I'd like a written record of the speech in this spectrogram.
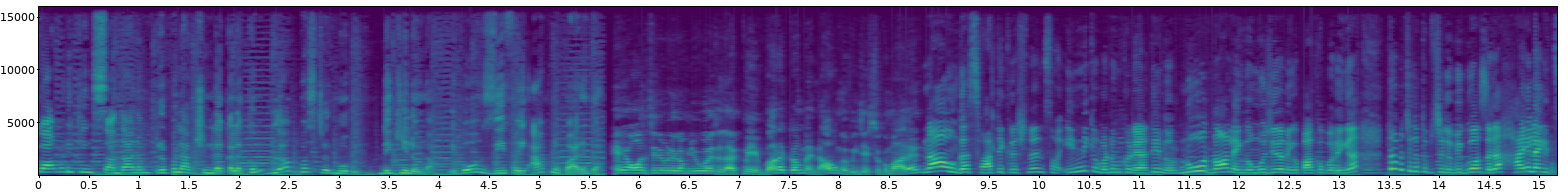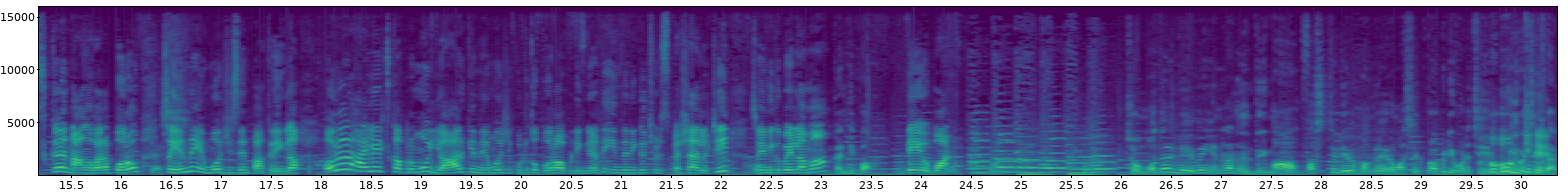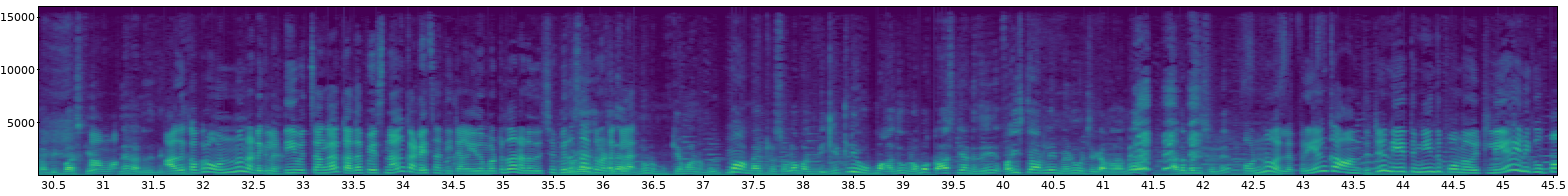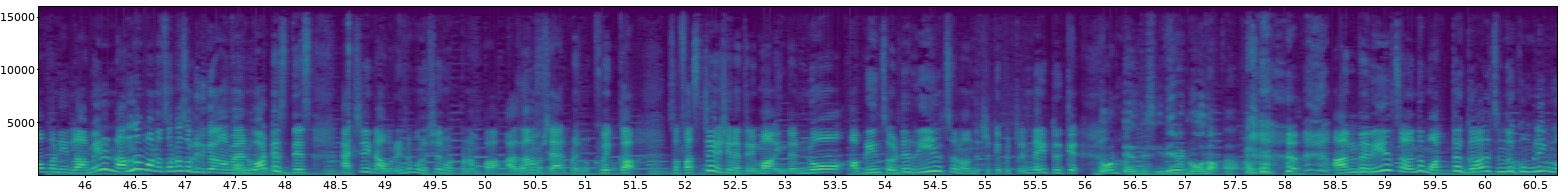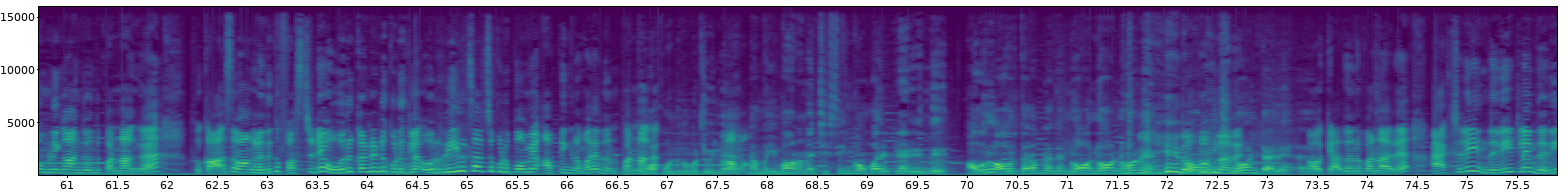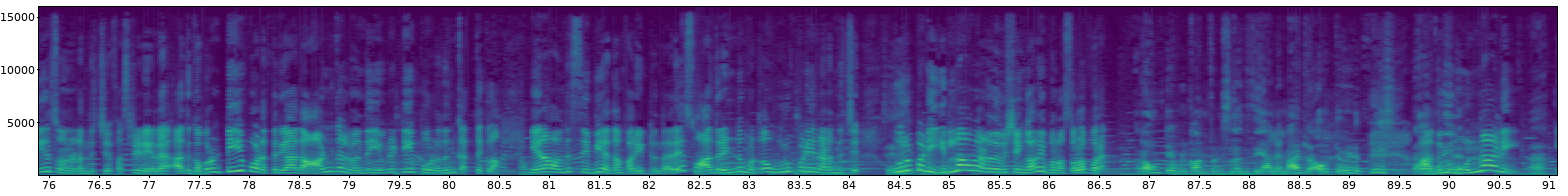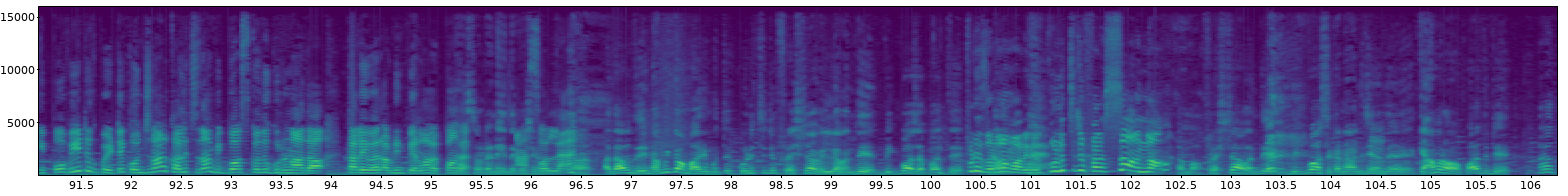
Comedy king Santhanam triple ஆக்ஷன்ல கலக்கும் black buster movie Dikkiloona இப்போ ஜி ஃபைவ் ஆப்ல பாருங்க. Hey all cine Ulagam us எல்லாருக்குமே வணக்கம். நான் உங்க விஜய் சுகுமாரன். நான் உங்க ஸ்வாதி கிருஷ்ணன். ஸோ இன்னைக்கு மட்டும் கிடையாது இன்னொரு நூறு நாள் எங்க மூஞ்சி தான் நீங்க பார்க்க போறீங்க. தப்பிச்சுக்க தப்பிச்சுக்க பிக் பாஸோட ஹைலைட்ஸ்க்கு நாங்க வர போறோம். ஸோ என்ன எமோஜிஸ்ன்னு பாக்குறீங்களா? ஒரு ஒரு ஹைலைட்ஸ்க்கு அப்புறமும் யாருக்கு இந்த எமோஜி கொடுக்க போறோம் அப்படிங்கிறது இந்த நிகழ்ச்சியோட ஸ்பெஷாலிட்டி ஸோ இன்னைக்கு போயிடலாமா? கண்டிப்பா. டே ஒன் சோ முதல் டேவே என்ன நடந்தது தெரியுமா? ஃபர்ஸ்ட் டேவே மங்களகரமா செட் ப்ராப்பர்ட்டி உடைச்சு மூடி வச்சிருக்காங்க பிக் பாஸ்க்கு. என்ன நடந்தது? அதுக்கப்புறம் ஒன்றும் நடக்கல. டீ வச்சாங்க கதை பேசினாங்க கடை சாத்திட்டாங்க. இது மட்டும் தான் நடந்துச்சு. பெருசா எதுவும் நடக்கல. இன்னொன்னு முக்கியமான உப்மா மேட்ரு சொல்ல மாதிரி இட்லி உப்மா அதுவும் ரொம்ப காஸ்ட்லியானது ஃபைவ் ஸ்டார்லயே மெனு வச்சிருக்காங்களாமே? அதை பத்தி சொல்லு. ஒன்றும் இல்லை. பிரியங்கா வந்துட்டு நேத்து மீந்து போன இட்லியே இன்னைக்கு உப்பா பண்ணிடலாமே நல்ல மனசோட சொல்லியிருக்காங்க man what is this actually நான் ஒரு ரெண்டு மூணு விஷயம் நோட் பண்ணப்பா அதான் நம்ம ஷேர் பண்ணிக்கணும் குவிக்கா ஸோ ஃபர்ஸ்ட் விஷயம் என்ன தெரியுமா? இந்த நோ அப்படின்னு சொல்லிட்டு ரீல்ஸ் ஒன்று வந்துட்டு இருக்கு. இப்போ ட்ரெண்ட் ஆயிட்டு இருக்கு. டோன்ட் டெல் திஸ் இதே நோ தான். அந்த ரீல்ஸ் வந்து மொத்த கேர்ள்ஸ் வந்து கும்லிங் கும்லிங்கா வந்து வந்து பண்ணாங்க. ஸோ காசு வாங்கினதுக்கு ஃபர்ஸ்ட் டே ஒரு கண்டென்ட் கொடுக்கல. ஒரு ரீல்ஸ் ஆச்சும் கொடுப்போமே அப்படிங்கிற மாதிரி அதை பண்ணாங்க. பொண்ணுங்க மட்டும் இல்ல நம்ம இமா நினைச்சு சிங்கம் மாதிரி பின்னாடி இருந்து அவரும் அவர் தரப்புல இருந்து நோ நோ நோன்னு நோன்ட்டாரு ஓகே அது ஒன்று பண்ணாரு. ஆக்சுவலி இந்த வீட்ல இந்த ரீல்ஸ் ஒன்று நடந்துச்சு ஃபர்ஸ்ட் டேல அதுக்கப்புறம் டீ போட தெரியாத ஆண்கள் வந்து எப்படி டீ போடுறதுன்னு கத்துக்கலாம். ஏன்னா வந்து சிபி அதான் பண்ணிட்டு இருந்தாரு. ஸோ அது ரெண்டு மட்டும் தான் உருப்படியா நடந்துச்சு. உருப்படி இல்லாம நடந்த விஷயங்கள் இப்போ நான் சொல்ல போறேன். ரவுண்ட் டேபிள் கான்ஃபரன்ஸ்ல இருந்துச்சு அந்த மேட்ரு அவுத்து விடு ப்ளீஸ் அதுக்கு முன்னாடி இப்போ வீட்டுக்கு போயிட்டு கொஞ்ச நாள் கழிச்சு தான் பிக் பாஸ்க்கு வந்து குருநாதா தலைவர் அப்படின்னு பேர்லாம் வைப்பாங்க. சொல்றேனே இந்த. சொல்லேன். ஆ, அதாவது நமிதா மாரிமுத்து குளிச்சுட்டு ஃப்ரெஷ்ஷா வெளில வந்து பிக் பாஸை பார்த்து இப்படி சொல்ல பாருங்க குளிச்சுட்டு ஃப்ரெஷ்ஷா வந்தான். ஆமா ஃப்ரெஷ்ஷா வந்து பிக் பாஸ் கண்ணாடிச்சு வந்து கேமராவை பார்த்துட்டு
